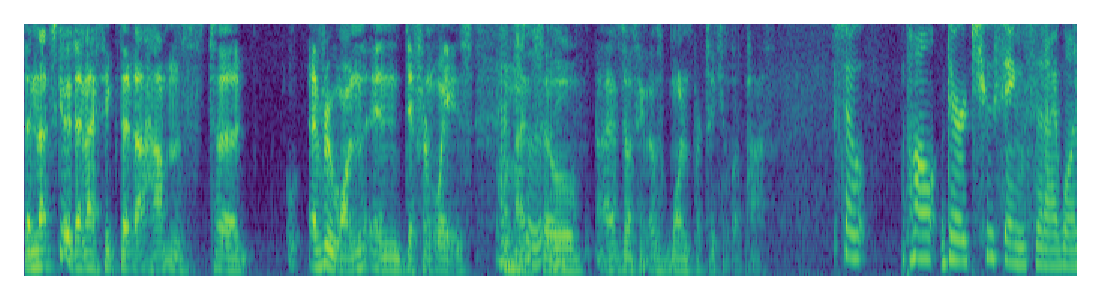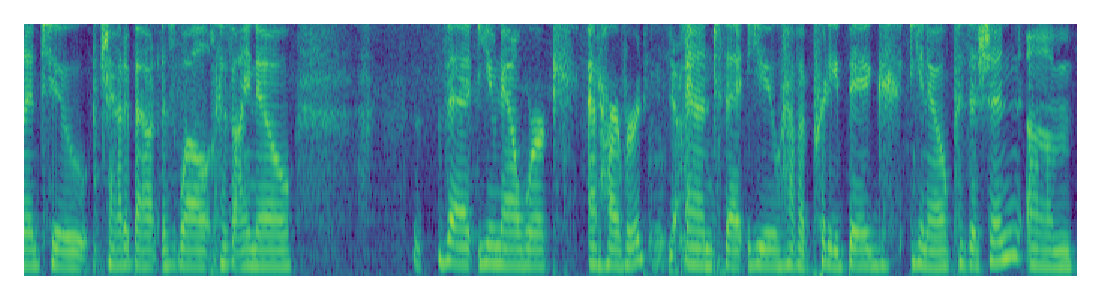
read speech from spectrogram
then that's good. And I think that that happens to everyone in different ways. And so I don't think there's one particular path. So, Paul, there are two things that I wanted to chat about as well because I know that you now work at Harvard Yes. and that you have a pretty big, you know, position, um,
